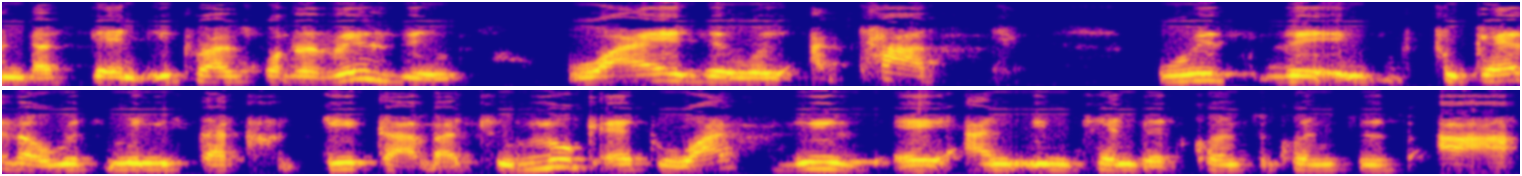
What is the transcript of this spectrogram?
understand. It was for a reason why they were tasked with the together with Minister Gigaba to look at what these uh, unintended consequences are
